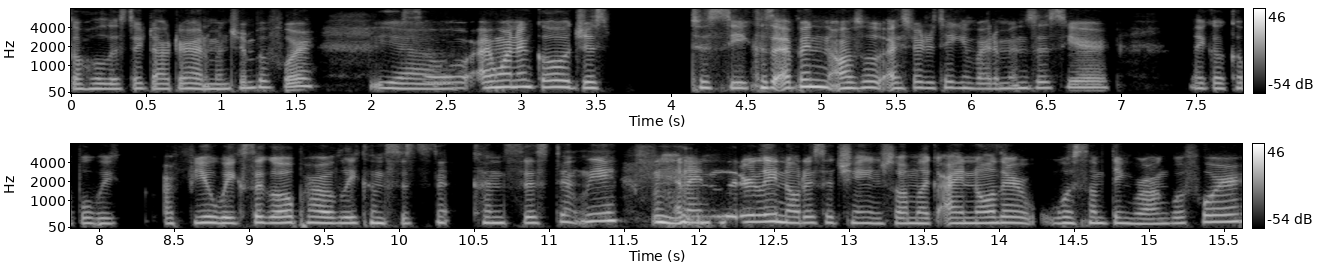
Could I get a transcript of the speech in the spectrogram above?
the holistic doctor had mentioned before Yeah. so i want to go just to see because i've been also i started taking vitamins this year like a couple weeks a few weeks ago probably consistent consistently and i literally noticed a change so i'm like i know there was something wrong before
